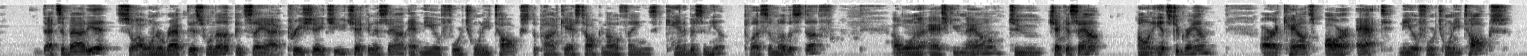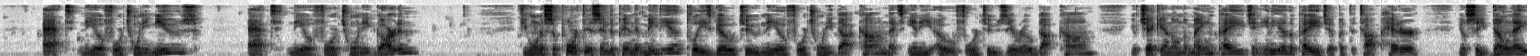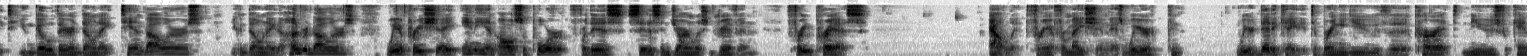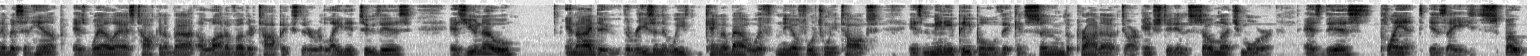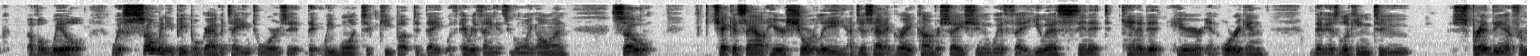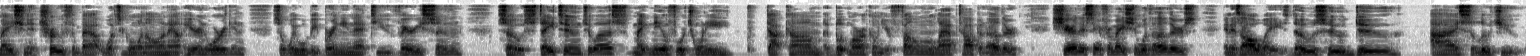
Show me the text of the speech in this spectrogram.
that's about it. So I want to wrap this one up and say I appreciate you checking us out at Neo 420 Talks, the podcast talking all things cannabis and hemp, plus some other stuff. I want to ask you now to check us out on Instagram. Our accounts are at Neo 420 Talks, at Neo 420 News, at Neo 420 Garden, if you want to support this independent media, please go to neo420.com. That's neo420.com. You'll check in on the main page and any other page up at the top header. You'll see donate. You can go there and donate $10. You can donate $100. We appreciate any and all support for this citizen journalist driven free press outlet for information as we're we are dedicated to bringing you the current news for cannabis and hemp, as well as talking about a lot of other topics that are related to this. As you know, and I do, the reason that we came about with Neo 420 Talks is many people that consume the product are interested in so much more, as this plant is a spoke of a will with so many people gravitating towards it that we want to keep up to date with everything that's going on. So, check us out here shortly. I just had a great conversation with a U.S. Senate candidate here in Oregon that is looking to spread the information and truth about what's going on out here in Oregon. So, we will be bringing that to you very soon. So, stay tuned to us. Make neo420.com a bookmark on your phone, laptop, and other. Share this information with others. And as always, those who do, I salute you.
